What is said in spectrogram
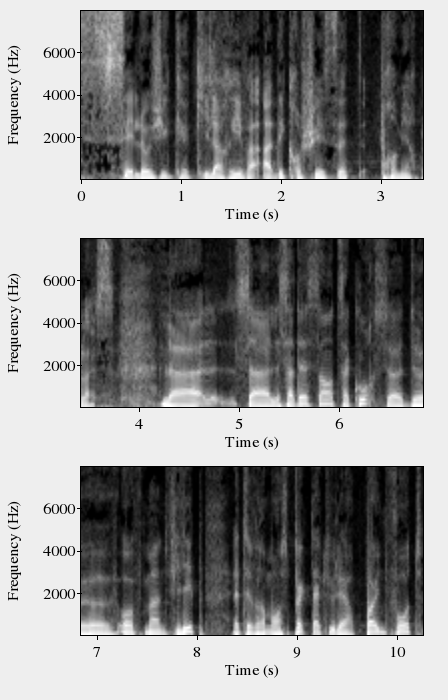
c'est logique qu'il arrive à, décrocher cette première place. La, sa, sa descente, sa course de Hoffman Philippe était vraiment spectaculaire. Pas une faute.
